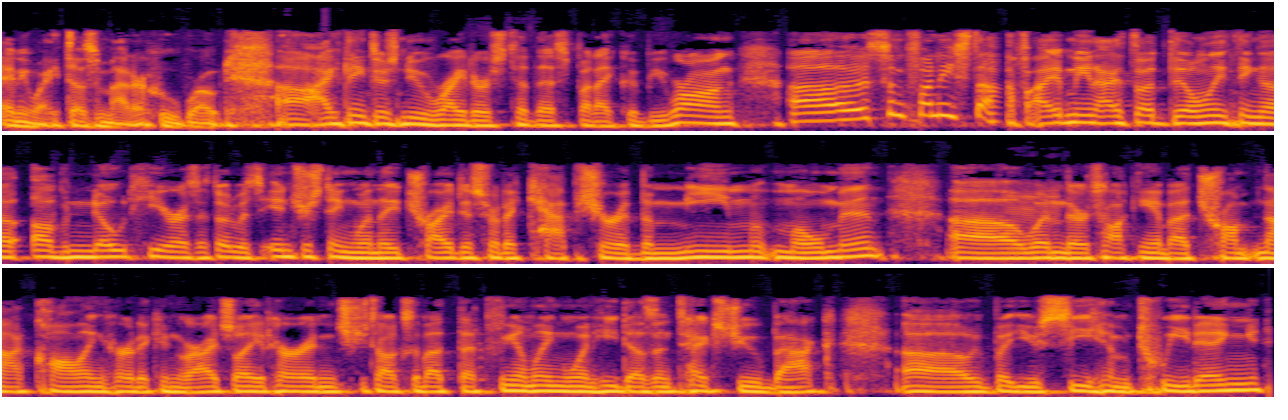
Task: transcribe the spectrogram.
anyway, it doesn't matter who wrote. Uh, I think there's new writers to this, but I could be wrong. Uh, some funny stuff. I mean, I thought the only thing of, of, note here is I thought it was interesting when they tried to sort of capture the meme moment uh, mm-hmm. when they're talking about Trump not calling her to congratulate her, and she talks about that feeling when he doesn't text you back, uh, but you see him tweeting.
